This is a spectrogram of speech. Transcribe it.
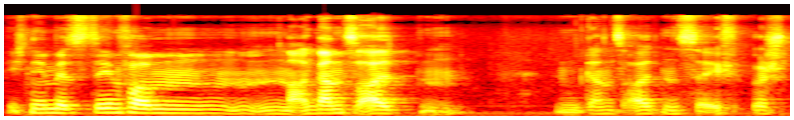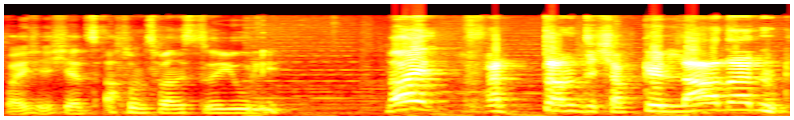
ich nehme jetzt den vom na, ganz alten. Einen ganz alten Save überspreche ich jetzt. 28. Juli. Nein! Verdammt, ich habe geladen!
